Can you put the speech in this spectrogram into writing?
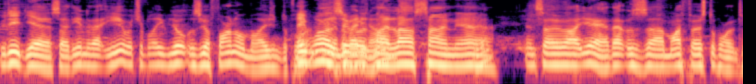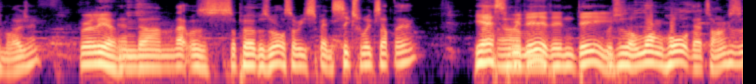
We did, yeah. So at the end of that year, which I believe your, was your final Malaysian deployment. It was. It was my last time. Yeah, And so, uh, yeah, that was uh, my first deployment to Malaysia. brilliant. And um, that was superb as well. So we spent six weeks up there, yes, we um, did indeed. which was a long haul at that time. Because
